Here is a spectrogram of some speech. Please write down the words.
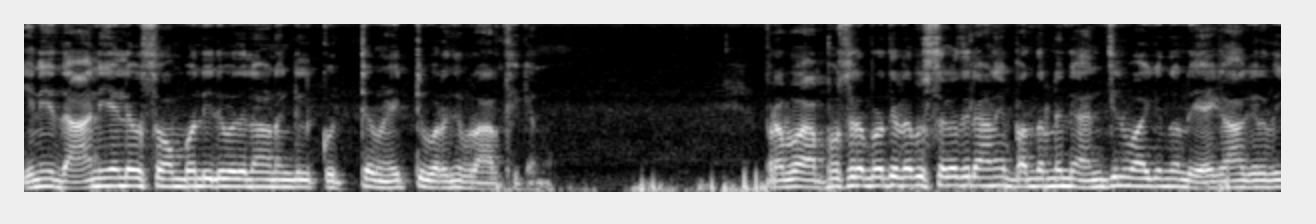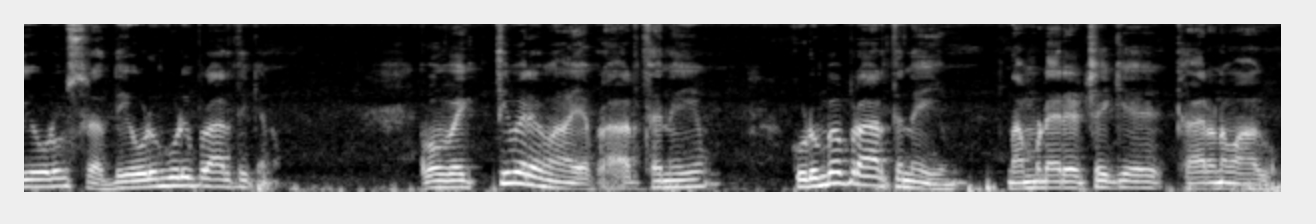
ഇനി ദാനിയൽ ദിവസം ഒമ്പത് ഇരുപതിലാണെങ്കിൽ കുറ്റം ഏറ്റുപറഞ്ഞ് പ്രാർത്ഥിക്കണം. പ്രഭ അപ്പസുരപ്രത്തിയുടെ പുസ്തകത്തിലാണ് പന്ത്രണ്ടിന്റെ അഞ്ചിൽ വായിക്കുന്നുണ്ട് ഏകാഗ്രതയോടും ശ്രദ്ധയോടും കൂടി പ്രാർത്ഥിക്കണം. അപ്പോൾ വ്യക്തിപരമായ പ്രാർത്ഥനയും കുടുംബ പ്രാർത്ഥനയും നമ്മുടെ രക്ഷയ്ക്ക് കാരണമാകും.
